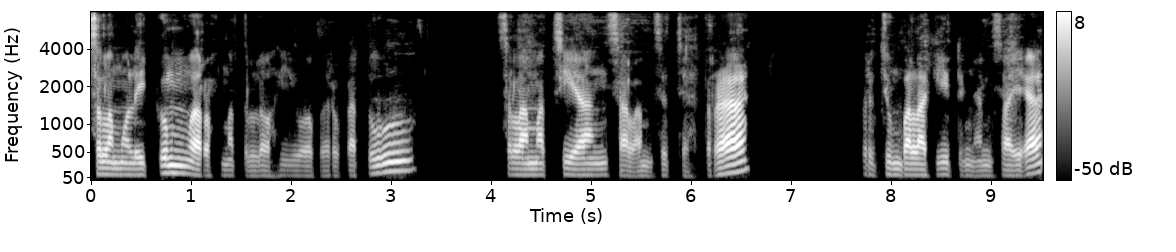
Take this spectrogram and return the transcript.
Assalamualaikum warahmatullahi wabarakatuh. Selamat siang, salam sejahtera. Berjumpa lagi dengan saya,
